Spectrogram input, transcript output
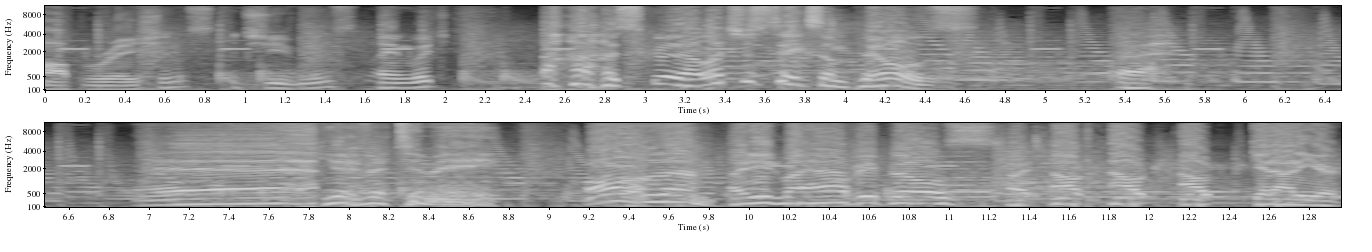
operations, achievements, language. Screw that. Let's just take some pills. Uh, eh, give it to me. All of them. I need my happy pills. All right, out, out, out. Get out of here.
